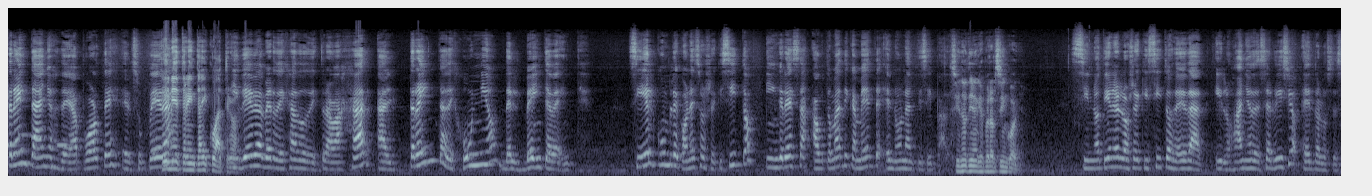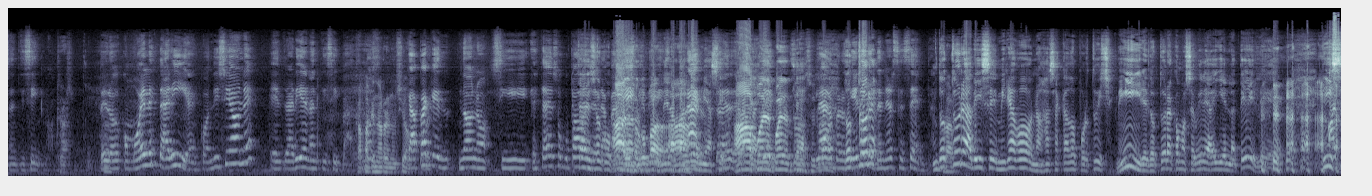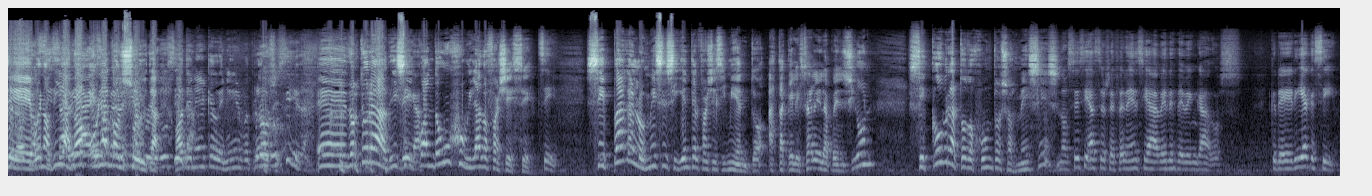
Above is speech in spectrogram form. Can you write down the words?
30 años de aporte, él supera. Tiene 34. y debe haber dejado de trabajar al 30 de junio del 2020. Si él cumple con esos requisitos, ingresa automáticamente en un anticipado. Si no, tiene que esperar cinco años. Si no tiene los requisitos de edad y los años de servicio, es de los 65. Claro. Pero como él estaría en condiciones, entraría en anticipado. Capaz que no renunció. Capaz que, no, no, si está desocupado. Está la desocupado. Ah. De la Ah. pandemia, sí. Ah, sí. puede, puede, Sí. entonces. Claro, pero Doctora- tiene que tener 60. Doctora dice, mira vos, nos ha sacado por Twitch. Mire, doctora, cómo se ve ahí en la tele. Dice, pero yo buenos sí días, Doc, eso, una consulta. Va a tener que venir Producida. Eh, doctora, dice, Diga. cuando un jubilado fallece, Sí. ¿Se paga los meses siguientes al fallecimiento hasta que le sale la pensión? ¿Se cobra todo junto esos meses? No sé si hace referencia a haberes de vengados. Creería que sí.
